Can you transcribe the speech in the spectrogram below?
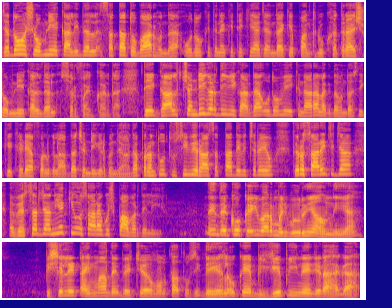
ਜਦੋਂ ਸ਼੍ਰੋਮਣੀ ਅਕਾਲੀ ਦਲ ਸੱਤਾ ਤੋਂ ਬਾਹਰ ਹੁੰਦਾ ਉਦੋਂ ਕਿਤੇ ਨਾ ਕਿਤੇ ਕਿਹਾ ਜਾਂਦਾ ਕਿ ਪੰਥ ਨੂੰ ਖਤਰਾ ਹੈ ਸ਼੍ਰੋਮਣੀ ਅਕਾਲੀ ਦਲ ਸਰਵਾਈਵ ਕਰਦਾ ਹੈ। ਤੇ ਗੱਲ ਚੰਡੀਗੜ੍ਹ ਦੀ ਵੀ ਕਰਦਾ ਉਦੋਂ ਵੀ ਇੱਕ ਨਾਰਾ ਲੱਗਦਾ ਹੁੰਦਾ ਸੀ ਕਿ ਖਿੜਿਆ ਫੁੱਲ ਗੁਲਾਬ ਦਾ ਚੰਡੀਗੜ੍ਹ ਪੰਜਾਬ ਦਾ ਪਰੰਤੂ ਤੁਸੀਂ ਵੀ ਰਾਜ ਸੱਤਾ ਦੇ ਵਿੱਚ ਰਹੇ ਹੋ ਫਿਰ ਉਹ ਸਾਰੀ ਚੀਜ਼ਾਂ ਵਿਸਰ ਜਾਂਦੀਆਂ ਕਿ ਉਹ ਸਾਰਾ ਕੁਝ ਪਾਵਰ ਦੇ ਲਈ ਹੈ? ਨਹੀਂ ਦੇਖੋ ਕਈ ਵਾਰ ਮਜਬੂਰੀਆਂ ਹੁੰਦੀਆਂ। ਪਿਛਲੇ ਟਾਈਮਾਂ ਦੇ ਵਿੱਚ ਹੁਣ ਤਾਂ ਤੁਸੀਂ ਦੇਖ ਲਓ ਕਿ ਬੀਜੇਪੀ ਨੇ ਜਿਹੜਾ ਹੈਗਾ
